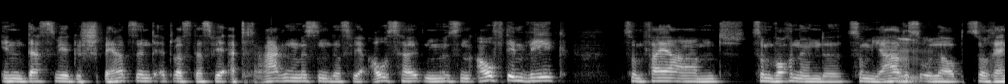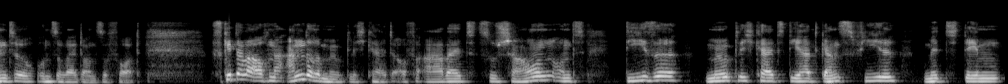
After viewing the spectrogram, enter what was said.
in das wir gesperrt sind, etwas, das wir ertragen müssen, das wir aushalten müssen auf dem Weg zum Feierabend, zum Wochenende, zum Jahresurlaub, zur Rente und so weiter und so fort. Es gibt aber auch eine andere Möglichkeit, auf Arbeit zu schauen und diese Möglichkeit, die hat ganz viel mit dem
